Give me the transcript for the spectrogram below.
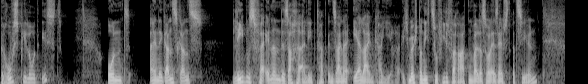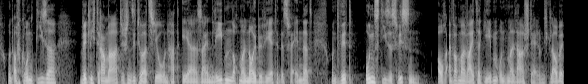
Berufspilot ist und eine ganz, ganz lebensverändernde Sache erlebt hat in seiner Airline-Karriere. Ich möchte noch nicht zu viel verraten, weil das soll er selbst erzählen. Und aufgrund dieser wirklich dramatischen Situation hat er sein Leben nochmal neu bewertet, es verändert und wird uns dieses Wissen auch einfach mal weitergeben und mal darstellen. Und ich glaube,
